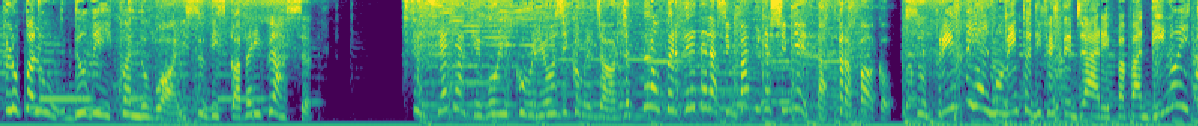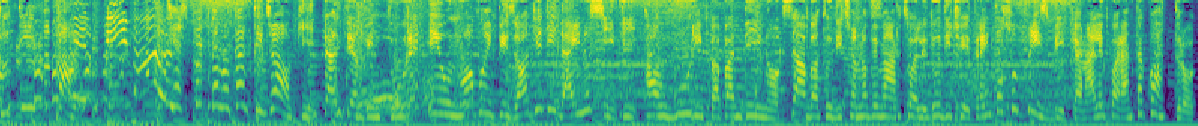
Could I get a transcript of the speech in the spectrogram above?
Fluppalù, dove e quando vuoi su Discovery Plus. Se siete anche voi curiosi come George, non perdete la simpatica scimmietta, tra poco. Su Frisbee è il momento di festeggiare papà Dino e tutti i papà. Ti aspettano tanti giochi, tante avventure e un nuovo episodio di Dino City. Auguri papà Dino, sabato 19 marzo alle 12.30 su Frisbee, canale 44.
